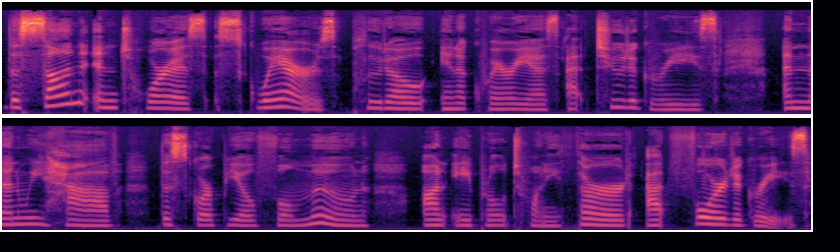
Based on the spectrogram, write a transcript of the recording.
the Sun in Taurus squares Pluto in Aquarius at two degrees. And then we have the Scorpio full moon on April 23rd at four degrees.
